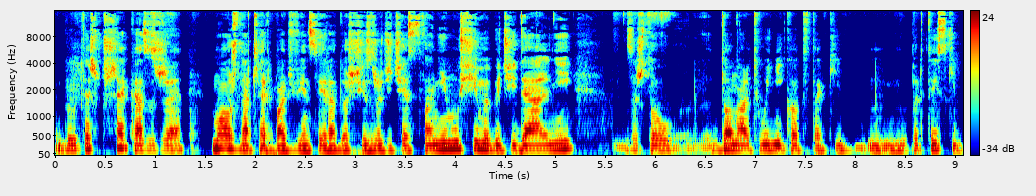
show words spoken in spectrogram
był też przekaz, że można czerpać więcej radości z rodzicielstwa. Nie musimy być idealni. Zresztą Donald Winnicott, taki brytyjski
